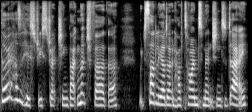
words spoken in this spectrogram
Though it has a history stretching back much further, which sadly I don't have time to mention today,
